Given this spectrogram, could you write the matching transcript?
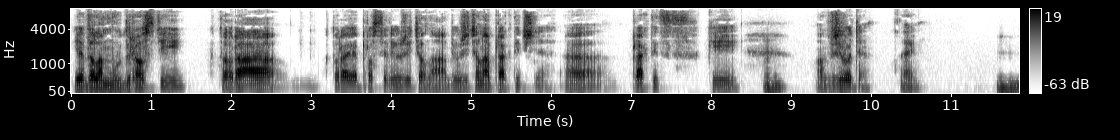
je veľa múdrosti, ktorá ktorá je proste využiteľná, využiteľná praktične, e, prakticky mm-hmm. v živote. Hej. Mm-hmm.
